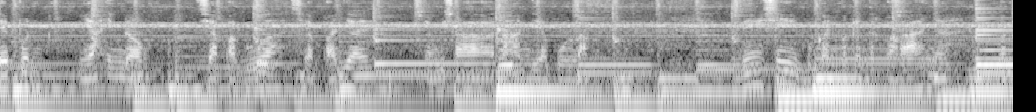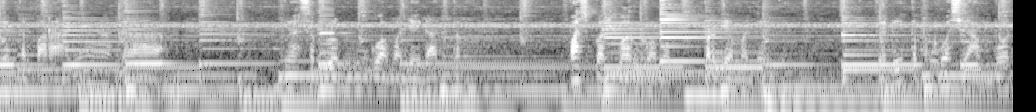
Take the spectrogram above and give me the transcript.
gua Jay pun nyaing dong siapa gua? Siapa aja yang bisa nahan dia pulang? Ini sih bukan bagian terparahnya. Bagian terparahnya ada ya sebelum gua sama Jay dateng. Pas pas baru gua pergi sama Jay jadi temen gua si Ambon.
